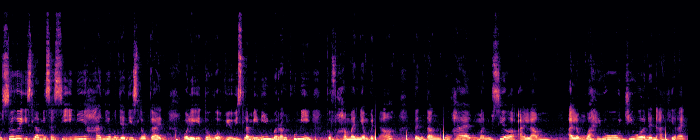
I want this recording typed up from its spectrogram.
usaha islamisasi ini hanya menjadi slogan. Oleh itu, worldview Islam ini merangkumi kefahaman yang benar tentang Tuhan, manusia, alam, alam wahyu, jiwa dan akhirat.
